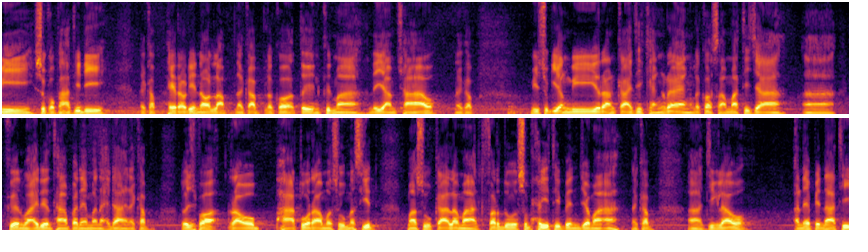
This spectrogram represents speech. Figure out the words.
มีสุขภาพที่ดี นะครับให้เราได้นอนหลับนะครับแล้วก็ตื่นขึ้นมาในยามเช้านะครับมีสุขยังมีร่างกายที่แข็งแรง แล้วก็สามารถที่จะเคลื่อนไหวเดินทางไปไหนมาไหนได้นะครับ โดยเฉพาะเราพาตัวเรามาสู่มัสยิด มาสู่การละหมาดฟัรดูซุบฮีที่เป็นจามะอะนะครับจริงแล้วอันนี้เป็นหน้าที่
